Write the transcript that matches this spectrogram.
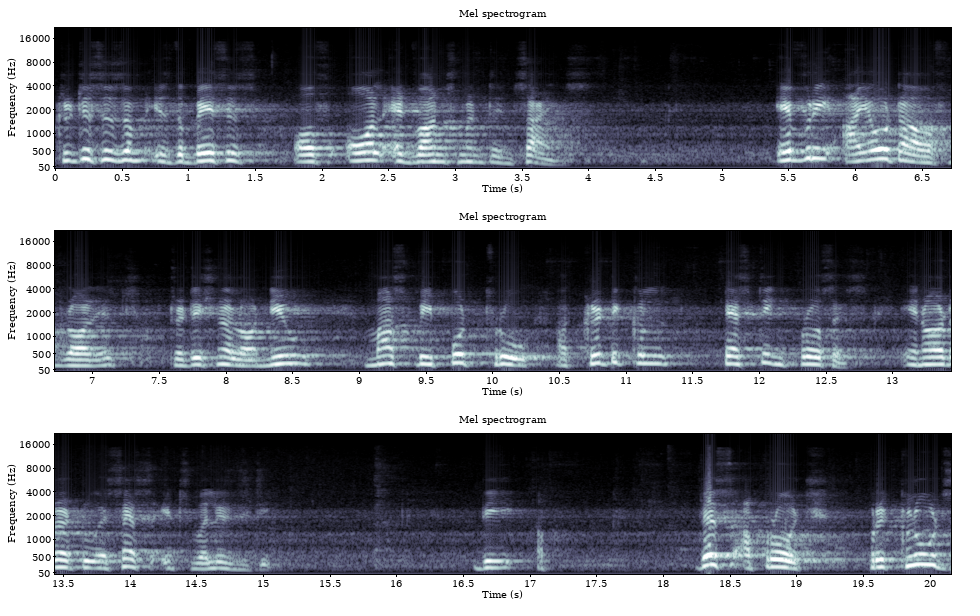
Criticism is the basis of all advancement in science. Every iota of knowledge, traditional or new, must be put through a critical testing process in order to assess its validity. The, uh, this approach precludes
